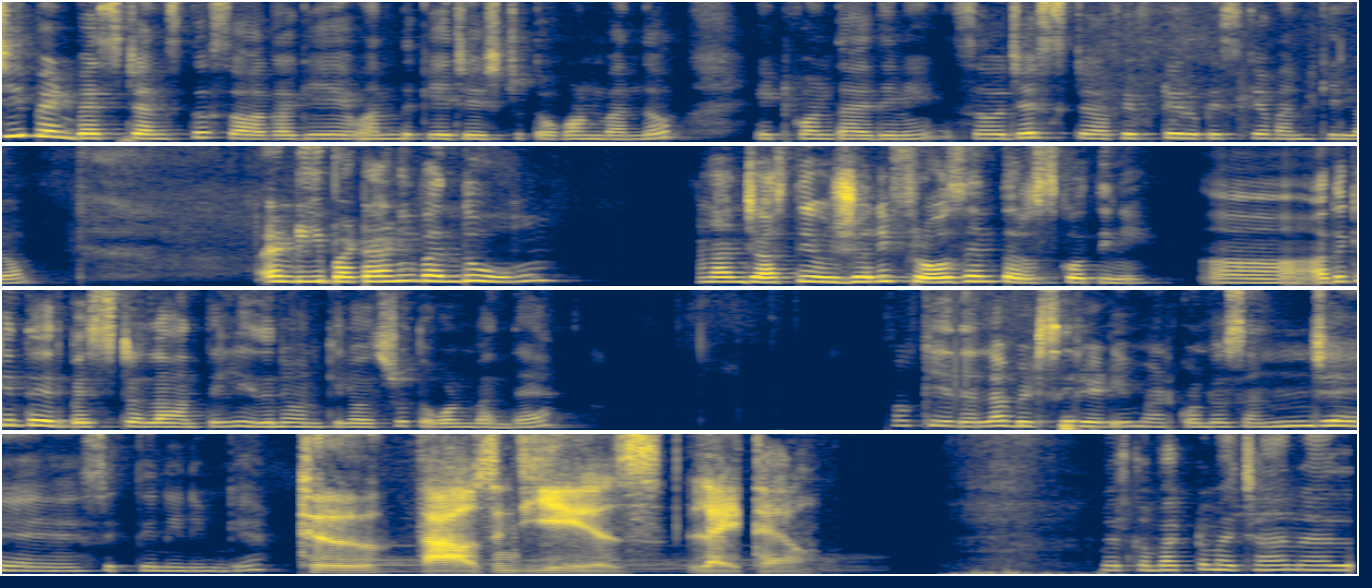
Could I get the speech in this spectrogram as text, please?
ಚೀಪ್ ಆ್ಯಂಡ್ ಬೆಸ್ಟ್ ಅನ್ನಿಸ್ತು ಸೊ ಹಾಗಾಗಿ ಒಂದು ಕೆ ಜಿಯಷ್ಟು ತೊಗೊಂಡು ಬಂದು ಇಟ್ಕೊತಾ ಇದ್ದೀನಿ. ಸೊ ಜಸ್ಟ್ ಫಿಫ್ಟಿ ರುಪೀಸ್ಗೆ ಒನ್ ಕಿಲೋ ಆ್ಯಂಡ್ ಈ ಬಟಾಣಿ ಬಂದು ನಾನು ಜಾಸ್ತಿ ಯೂಶ್ವಲಿ ಫ್ರೋಝನ್ ತರಿಸ್ಕೋತೀನಿ. ಅದಕ್ಕಿಂತ ಇದು ಬೆಸ್ಟ್ ಅಲ್ಲ ಅಂತೇಳಿ ಇದನ್ನೇ ಒಂದು ಕಿಲೋ ಅಷ್ಟು ತೊಗೊಂಡು ಬಂದೆ. ಓಕೆ ಇದೆಲ್ಲ ಬಿಡಿಸಿ ರೆಡಿ ಮಾಡಿಕೊಂಡು ಸಂಜೆ ಸಿಗ್ತೀನಿ ನಿಮಗೆ. 2,000 years later. Welcome back to my channel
